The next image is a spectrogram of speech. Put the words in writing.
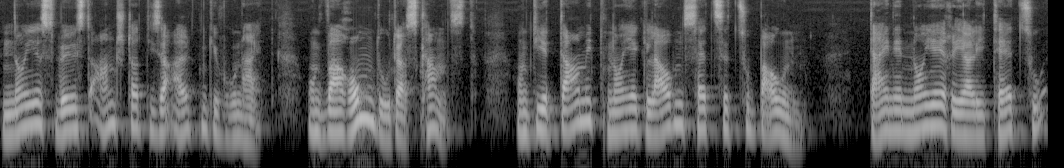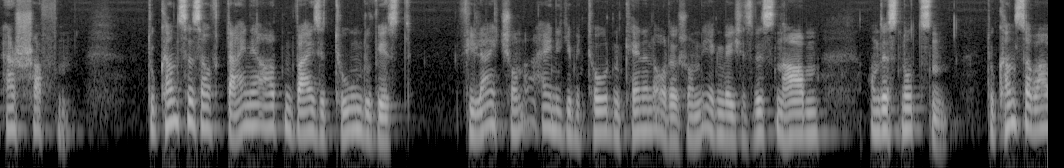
Neues willst, anstatt dieser alten Gewohnheit. Und warum du das kannst. Und dir damit neue Glaubenssätze zu bauen. Deine neue Realität zu erschaffen. Du kannst es auf deine Art und Weise tun. Du wirst vielleicht schon einige Methoden kennen oder schon irgendwelches Wissen haben und es nutzen. Du kannst aber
